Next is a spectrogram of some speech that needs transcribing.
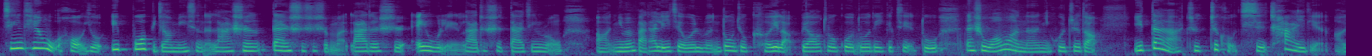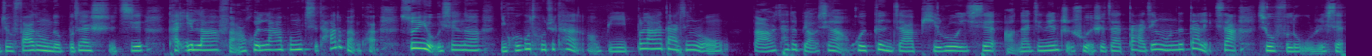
今天午后有一波比较明显的拉升，但是是什么？拉的是 A 五零，拉的是大金融啊，你们把它理解为轮动就可以了，不要做过多的一个解读。但是往往呢，你会知道，一旦啊这这口气差一点啊，就发动的不在时机，它一拉反而会拉崩其他的板块。所以有一些呢，你回过头去看啊，比不拉大金融。反而它的表现啊会更加疲弱一些啊。那今天指数也是在大金融的带领下修复了五日线，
